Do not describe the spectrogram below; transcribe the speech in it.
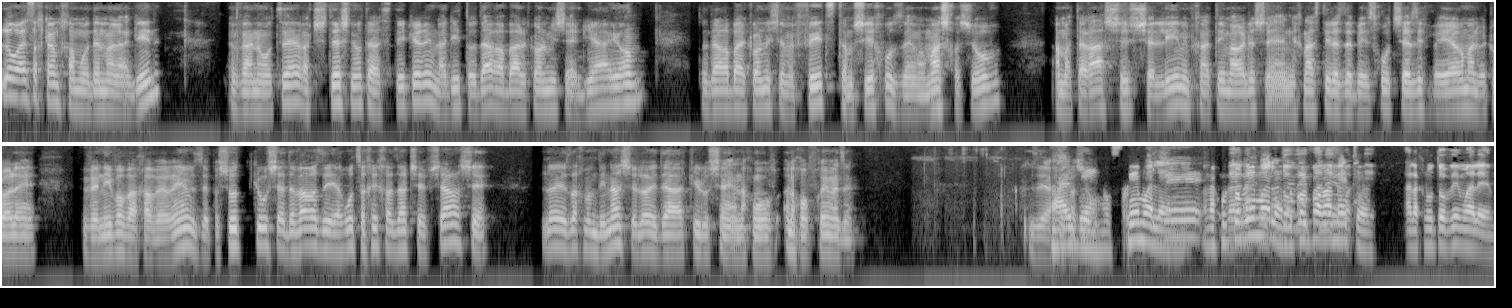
לא, הוא היה שחקן חמוד, אין מה להגיד. ואני רוצה רק שתי שניות על הסטיקרים, להגיד תודה רבה לכל מי שהגיע היום, תודה רבה לכל מי שמפיץ, תמשיכו, זה ממש חשוב. המטרה ש- שלי מבחינתי מהרגע שנכנסתי לזה בזכות שזיף וירמן וכל, אה, וניבו והחברים, זה פשוט כאילו שהדבר הזה ירוץ הכי חזק שאפשר, שלא יהיה אזרח במדינה שלא ידע כאילו שאנחנו אנחנו הופכים את זה. זה הכי חשוב. הופכים עליהם. אנחנו טובים עליהם בכל פרמטר. אנחנו טובים עליהם.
